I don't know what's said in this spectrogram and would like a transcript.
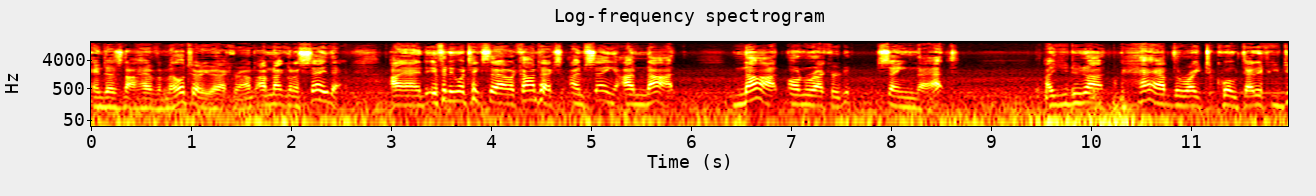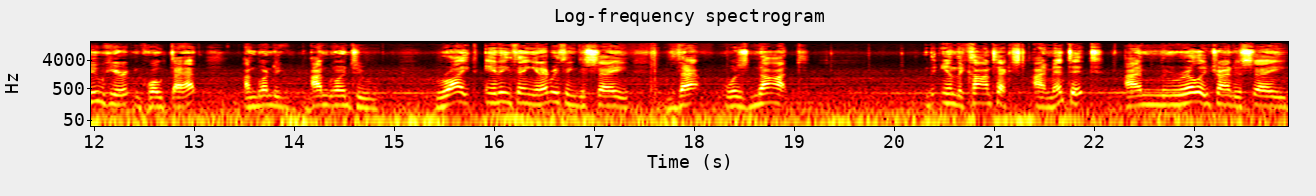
and does not have a military background. I'm not going to say that. And if anyone takes that out of context, I'm saying I'm not, not on record saying that. Uh, you do not have the right to quote that. If you do hear it and quote that, I'm going to I'm going to write anything and everything to say that was not in the context I meant it. I'm really trying to say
